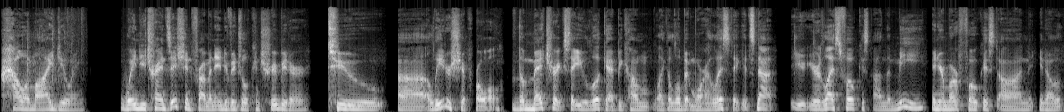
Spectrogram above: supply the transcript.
How am I doing? When you transition from an individual contributor to uh, a leadership role, the metrics that you look at become like a little bit more holistic. It's not you're less focused on the me, and you're more focused on you know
